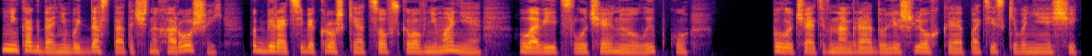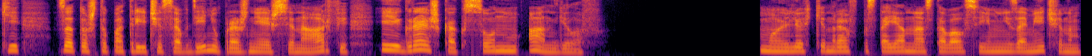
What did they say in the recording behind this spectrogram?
никогда не быть достаточно хорошей, подбирать себе крошки отцовского внимания, ловить случайную улыбку — Получать в награду лишь легкое потискивание щеки за то, что по три часа в день упражняешься на арфе и играешь как сон ангелов. Мой легкий нрав постоянно оставался им незамеченным,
